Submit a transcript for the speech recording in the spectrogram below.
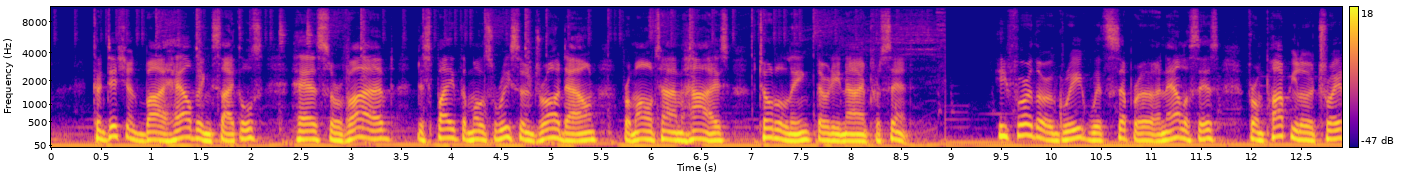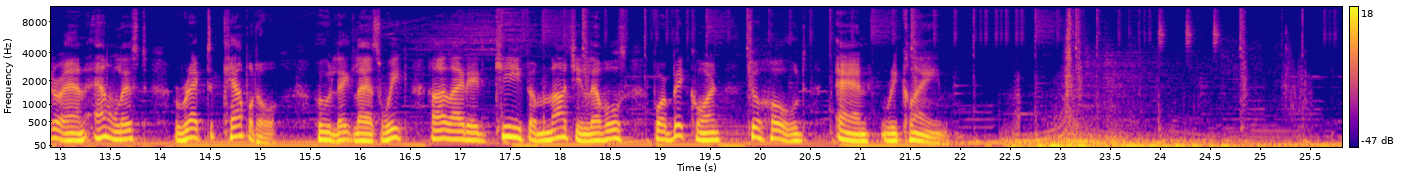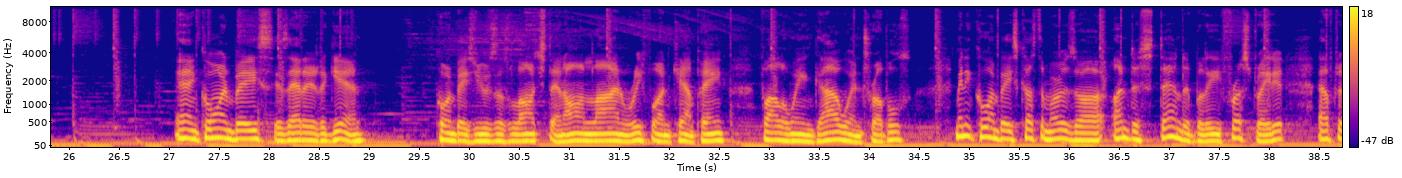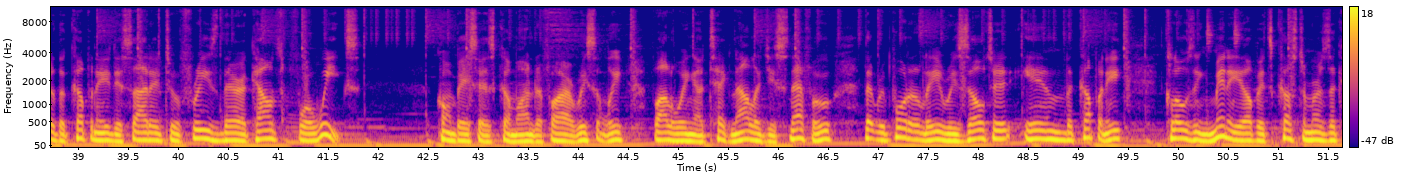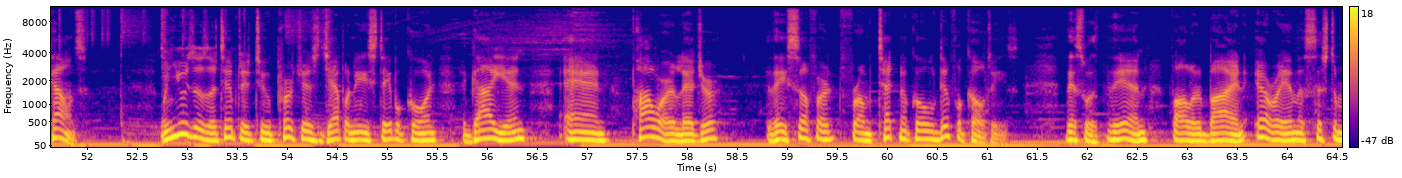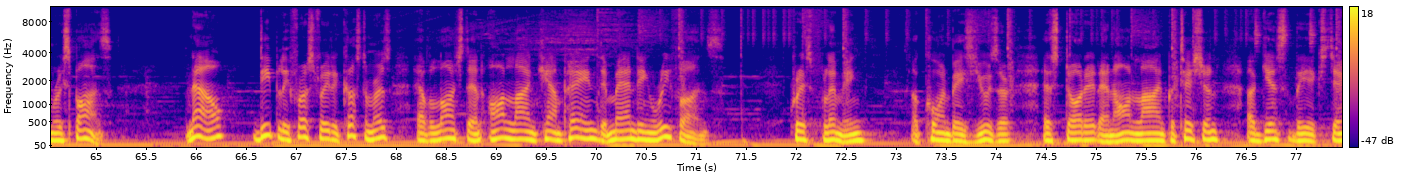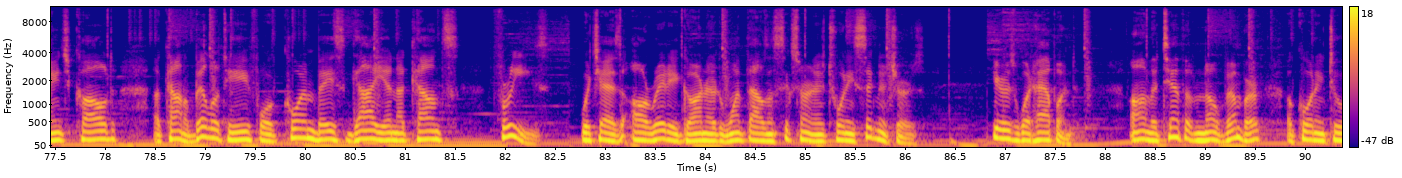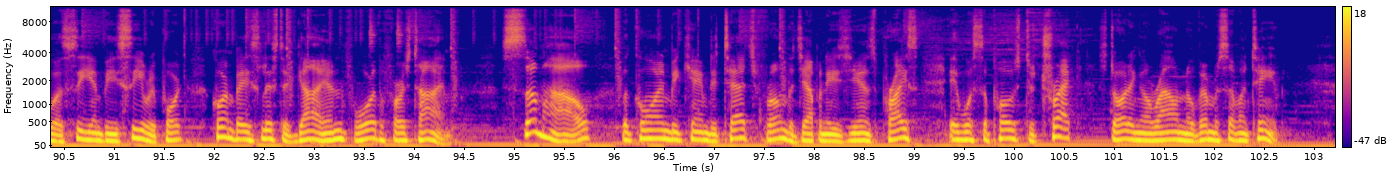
conditioned by halving cycles, has survived despite the most recent drawdown from all time highs, totaling 39%. He further agreed with separate analysis from popular trader and analyst Rekt Capital, who late last week highlighted key Fibonacci levels for Bitcoin to hold and reclaim. And Coinbase is at it again. Coinbase users launched an online refund campaign following GYEN troubles. Many Coinbase customers are understandably frustrated after the company decided to freeze their accounts for weeks. Coinbase has come under fire recently following a technology snafu that reportedly resulted in the company closing many of its customers' accounts. When users attempted to purchase Japanese stablecoin GYEN and Power Ledger, they suffered from technical difficulties. This was then followed by an error in the system response. Now, deeply frustrated customers have launched an online campaign demanding refunds. Chris Fleming, a Coinbase user, has started an online petition against the exchange called Accountability for Coinbase GYEN Accounts Freeze, which has already garnered 1,620 signatures. Here's what happened. On the 10th of November, according to a CNBC report, Coinbase listed GYEN for the first time. Somehow, the coin became detached from the Japanese yen's price it was supposed to track starting around November 17th.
